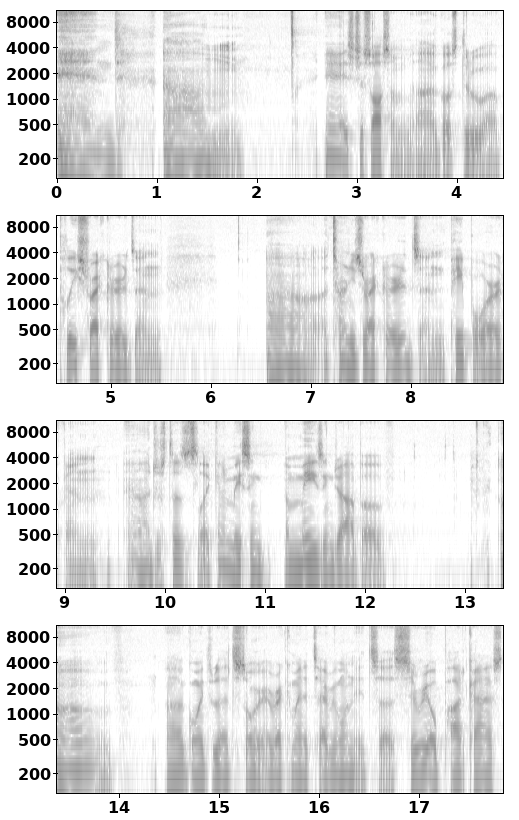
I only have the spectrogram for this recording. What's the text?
And um it's just awesome. Uh, goes through uh, police records and uh, attorneys records and paperwork and uh, just does like an amazing amazing job of of uh, going through that story. I recommend it to everyone. It's a serial podcast,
